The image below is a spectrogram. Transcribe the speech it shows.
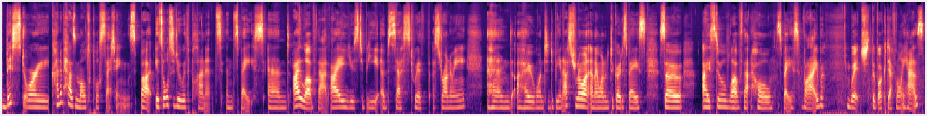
This story kind of has multiple settings, but it's all to do with planets and space. And I love that. I used to be obsessed with astronomy and I wanted to be an astronaut and I wanted to go to space. So I still love that whole space vibe, which the book definitely has.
